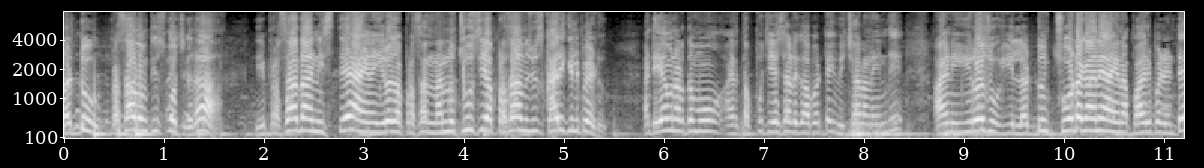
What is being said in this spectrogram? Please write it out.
లడ్డు ప్రసాదం తీసుకోవచ్చు కదా? ఈ ప్రసాదాన్ని ఇస్తే ఆయన ఈరోజు ఆ ప్రసాదం నన్ను చూసి ఆ ప్రసాదం చూసి కారికి వెళ్ళిపోయాడు. అంటే ఏమని అర్థము ఆయన తప్పు చేశాడు కాబట్టి విచారణ అయింది. ఆయన ఈ రోజు ఈ లడ్డును చూడగానే ఆయన పారిపడి అంటే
